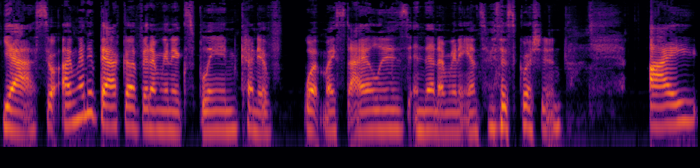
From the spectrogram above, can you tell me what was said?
Yeah, so I'm going to back up and I'm going to explain kind of what my style is, and then I'm going to answer this question. I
